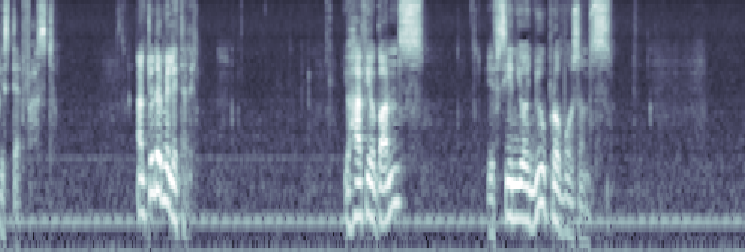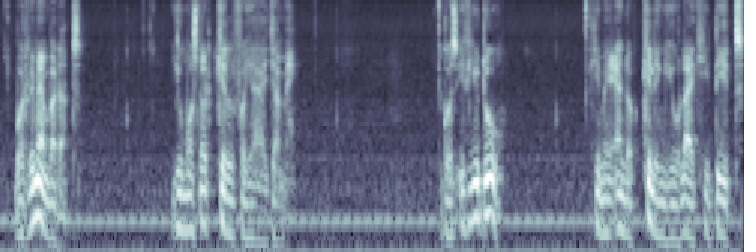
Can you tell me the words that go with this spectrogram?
be steadfast. And to the military, you have your guns, you've seen your new promotions. But remember that you must not kill for Yahya Jammeh. Because if you do, he may end up killing you like he did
